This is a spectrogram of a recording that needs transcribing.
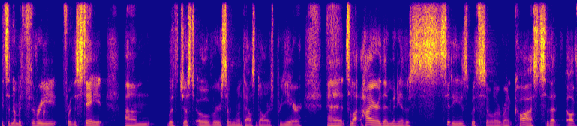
it's a number three for the state. Um, with just over $71,000 per year. And it's a lot higher than many other cities with similar rent costs. So that of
